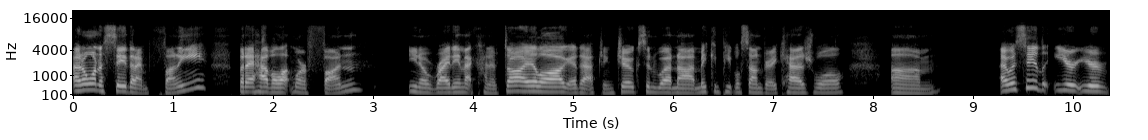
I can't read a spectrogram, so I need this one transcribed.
I don't want to say that I'm funny, but I have a lot more fun, you know, writing that kind of dialogue, adapting jokes and whatnot, making people sound very casual. Um, I would say your your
